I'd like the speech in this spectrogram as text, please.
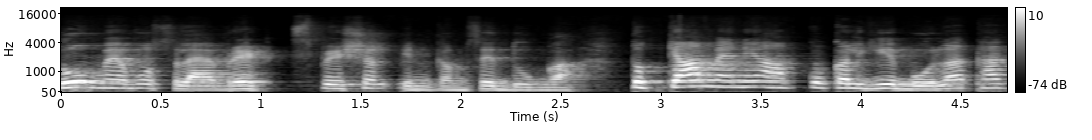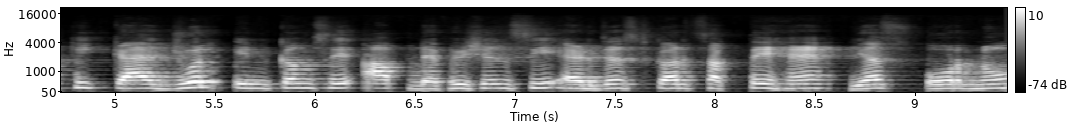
तो मैं वो स्लैब रेट स्पेशल इनकम से दूँगा। तो क्या मैंने आपको कल ये बोला था कि कैजुअल इनकम से आप डेफिशिएंसी एडजस्ट कर सकते हैं? यस और नो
